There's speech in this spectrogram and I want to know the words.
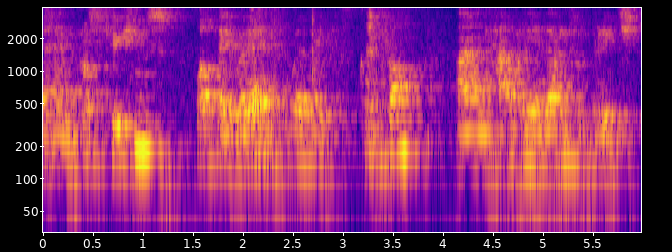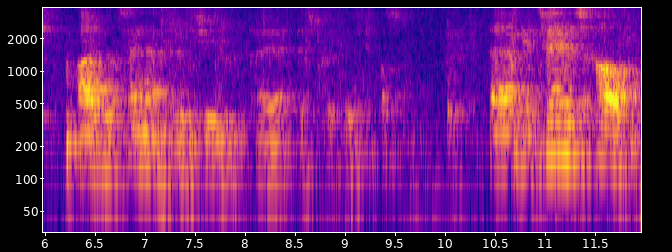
um, prosecutions, what they were, where they've come from, and how many of them for breach. I will send them through to you uh, as quickly as possible. Um, in terms of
